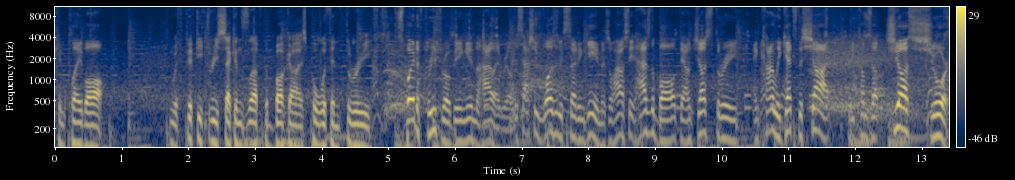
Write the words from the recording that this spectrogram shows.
can play ball. With 53 seconds left, the Buckeyes pull within three. Despite a free throw being in the highlight reel, this actually was an exciting game as Ohio State has the ball down just three, and Conley gets the shot, but he comes up just short.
